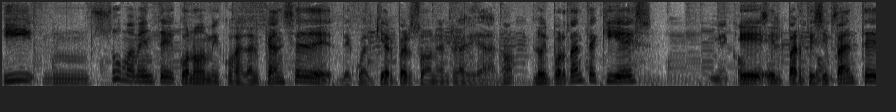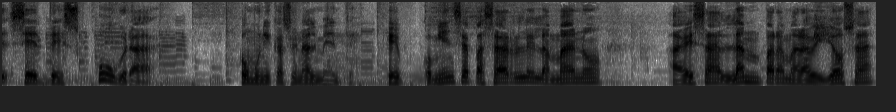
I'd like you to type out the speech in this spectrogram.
y mm, sumamente económicos, al alcance de, cualquier persona en realidad. ¿no? Lo importante aquí es que el participante se descubra comunicacionalmente, que comience a pasarle la mano a esa lámpara maravillosa,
